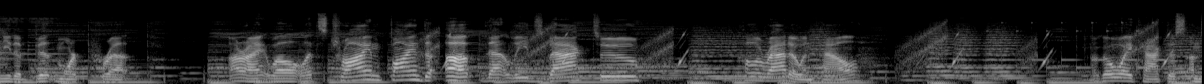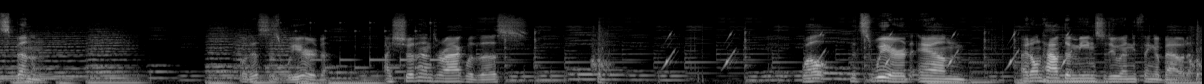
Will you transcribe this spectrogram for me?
to need a bit more prep. Alright, well, let's try and find the up that leads back to Kolorado and pal. Now go away, cactus. I'm spinning. Oh, this is weird. I shouldn't interact with this. Well, it's weird, and I don't have the means to do anything about it.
